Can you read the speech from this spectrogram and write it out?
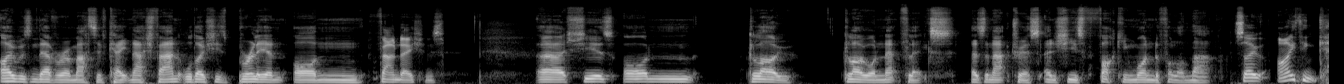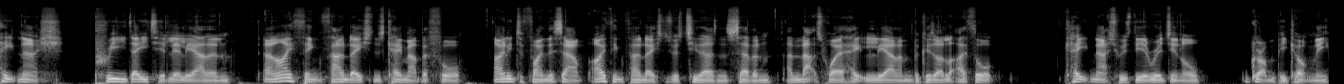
I was never a massive Kate Nash fan, although she's brilliant on Foundations. uh, she is on Glow, Glow on Netflix as an actress, and she's fucking wonderful on that. So I think Kate Nash predated Lily Allen, and I think Foundations came out before. I need to find this out. I think Foundations was 2007, and that's why I hate Lily Allen because I, I thought Kate Nash was the original grumpy Cockney.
